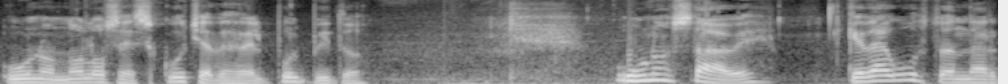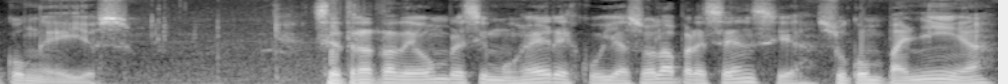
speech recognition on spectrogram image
uno no los escuche desde el púlpito, uno sabe que da gusto andar con ellos. Se trata de hombres y mujeres cuya sola presencia, su compañía,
